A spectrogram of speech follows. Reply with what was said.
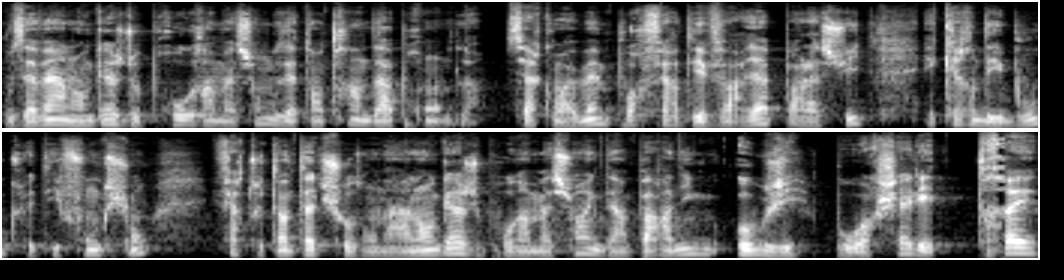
Vous avez un langage de programmation que vous êtes en train d'apprendre là. C'est-à-dire qu'on va même pouvoir faire des variables par la suite, écrire des boucles, des fonctions, faire tout un tas de choses. On a un langage de programmation avec un paradigme objet. PowerShell est très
